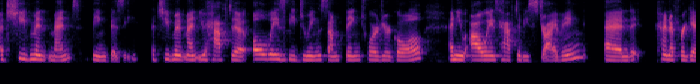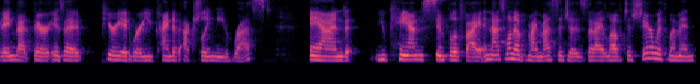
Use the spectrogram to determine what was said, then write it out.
achievement meant being busy. Achievement meant you have to always be doing something toward your goal and you always have to be striving and kind of forgetting that there is a period where you kind of actually need rest and you can simplify. And that's one of my messages that I love to share with women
